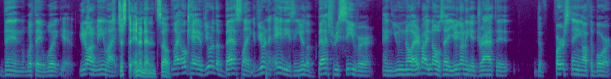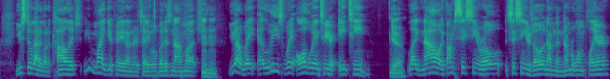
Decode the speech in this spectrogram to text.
than what they would get. You know what I mean? Like, Just the internet itself. like okay, if you're the best, like if you're in the '80s and you're the best receiver, and you know everybody knows, hey, you're gonna get drafted the first thing off the board. You still got to go to college. You might get paid under the table, but it's not much. Mm-hmm. You got to wait at least wait all the way until you're 18 Yeah. like now if i'm 16 year old 16 years old and i'm the number one player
